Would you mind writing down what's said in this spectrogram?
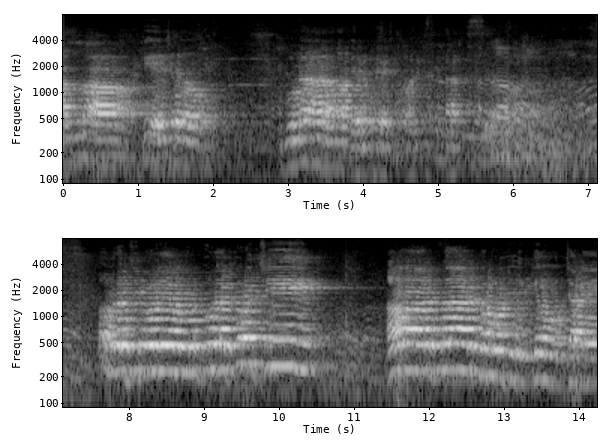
আল্লাহ কে যেন গুনাহ আমাদের হয়ে। আমরা জীবনে এমন গুনাহ করেছি, আমার গুনার খবর কেউ জানে?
